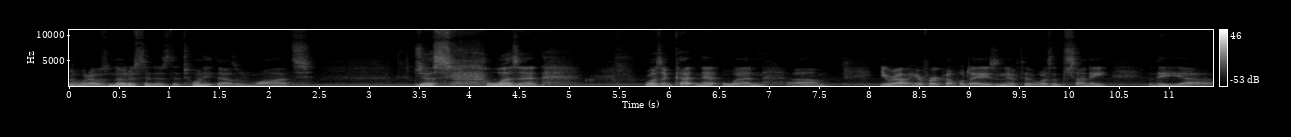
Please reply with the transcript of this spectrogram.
And what I was noticing is the 20,000 watts just wasn't wasn't cutting it when um, you were out here for a couple days and if it wasn't sunny the uh,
